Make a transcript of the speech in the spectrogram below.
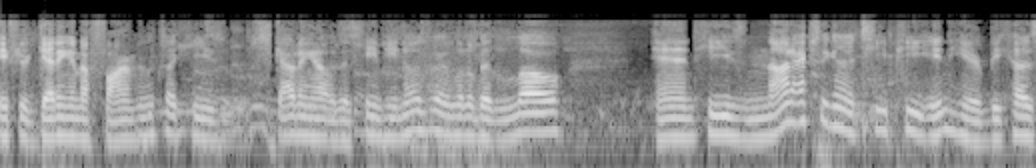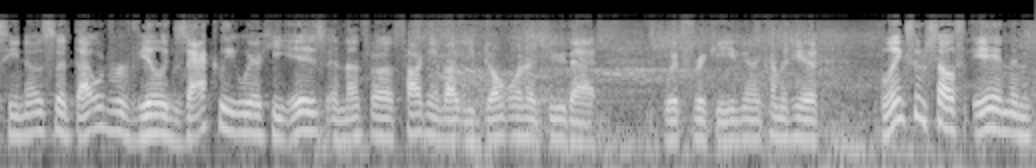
if you're getting enough farm. It looks like he's scouting out with his team. He knows they're a little bit low, and he's not actually going to TP in here because he knows that that would reveal exactly where he is, and that's what I was talking about. You don't want to do that with Riki. He's going to come in here, blinks himself in, and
